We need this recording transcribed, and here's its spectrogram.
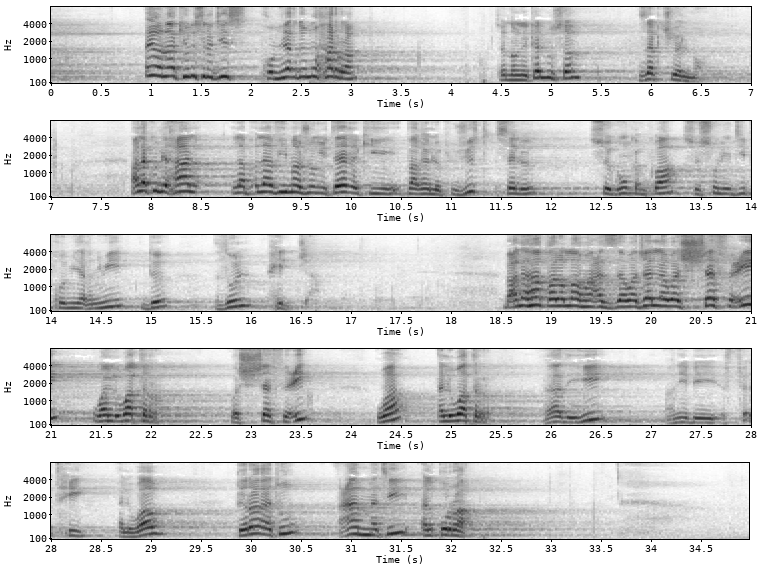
et on a qui c'est les 10 premières de Muharram celles dans lesquelles nous sommes actuellement la, la vie majoritaire et qui paraît le plus juste c'est le second comme quoi ce sont les 10 premières nuits de Dhul Hijjah بعدها قال الله عز وجل والشفع والوتر والشفع والوتر هذه يعني بفتح الواو قراءة عامة القراء.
